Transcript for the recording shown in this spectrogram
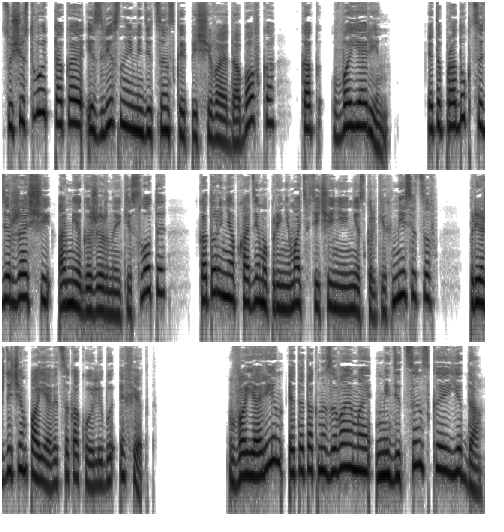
Существует такая известная медицинская пищевая добавка, как ваярин. Это продукт, содержащий омега-жирные кислоты, которые необходимо принимать в течение нескольких месяцев, прежде чем появится какой-либо эффект. Ваярин — это так называемая медицинская еда.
